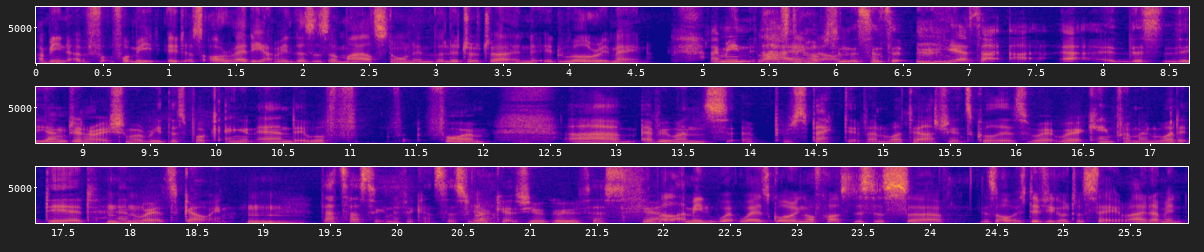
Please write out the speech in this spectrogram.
I mean, uh, for, for, me, it is already. I mean, this is a milestone in the literature, and it will remain. I mean, high hopes in the sense that yes, I, I, this the young generation will read this book, and, and it will form um, everyone's uh, perspective on what the Austrian school is, where, where it came from, and what it did, mm -hmm. and mm-hmm. where it's going. Mm -hmm. That's how significant this work yeah. is. You agree with this? Yeah. Well, I mean, where, where it's going, of course, this is uh, it's always difficult to say, right? I mean,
